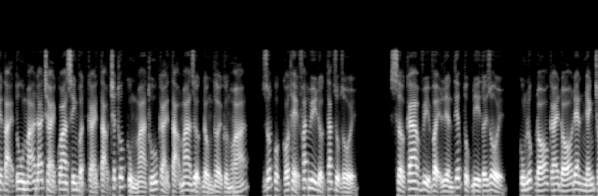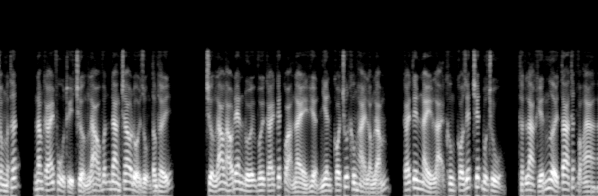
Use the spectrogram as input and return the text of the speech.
Hiện tại tu mã đã trải qua sinh vật cải tạo chất thuốc cùng ma thú cải tạo ma dược đồng thời cường hóa, rốt cuộc có thể phát huy được tác dụng rồi. Sở ca vì vậy liền tiếp tục đi tới rồi, cùng lúc đó cái đó đen nhánh trong mật thất, năm cái phù thủy trưởng lao vẫn đang trao đổi dụng tâm thấy. Trưởng lao áo đen đối với cái kết quả này hiển nhiên có chút không hài lòng lắm, cái tên này lại không có giết chết bộ chủ, thật là khiến người ta thất vọng à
